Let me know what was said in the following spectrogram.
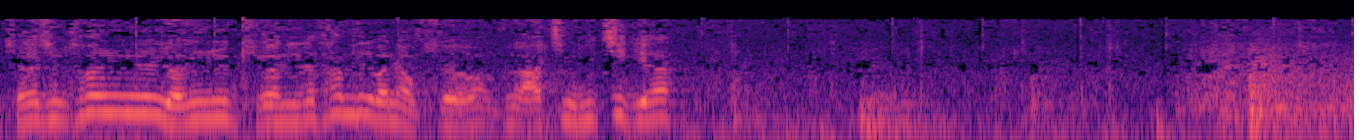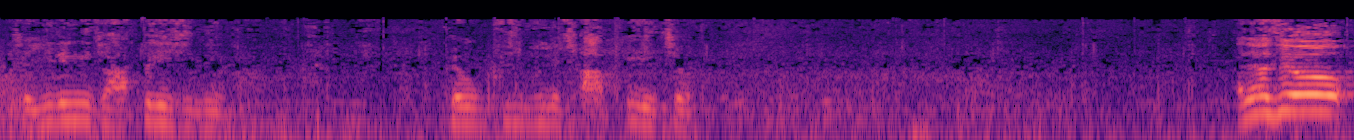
제가 지금 설일 연휴 기간이라 사람들이 많이 없어요. 아침 일찍이야. 저 일행이 저 앞에 계시네요. 배고프신 분이 저 앞에 계죠. 안녕하세요.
